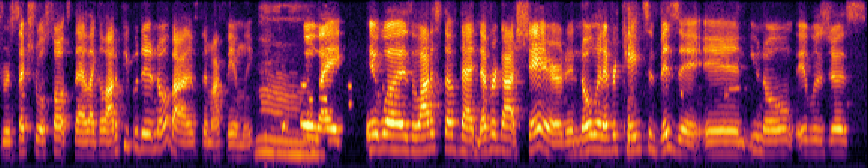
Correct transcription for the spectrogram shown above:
during sexual assaults that like a lot of people didn't know about in my family. Mm. So like it was a lot of stuff that never got shared and no one ever came to visit and you know it was just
